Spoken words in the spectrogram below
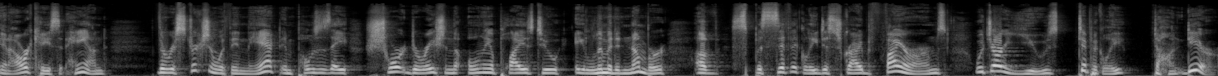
In our case at hand, the restriction within the Act imposes a short duration that only applies to a limited number of specifically described firearms, which are used typically to hunt deer.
